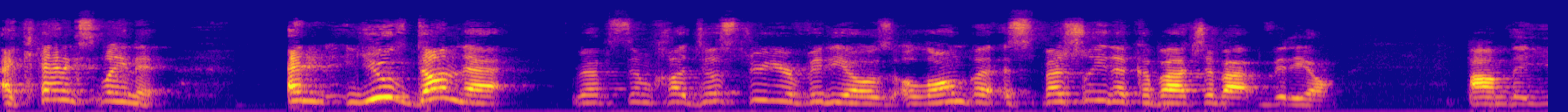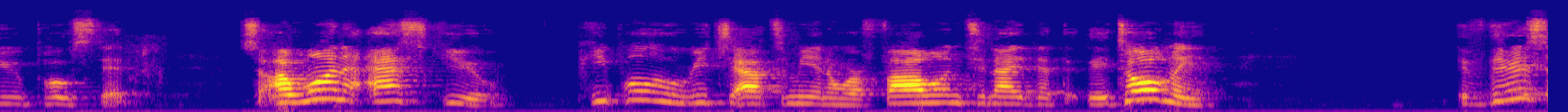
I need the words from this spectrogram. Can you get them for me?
I- can't explain it. And you've done that, Reb Simcha, just through your videos alone, but especially the Kabbalah Shabbat video um, that you posted. So I want to ask you, people who reached out to me and were following tonight, that they told me, if there's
